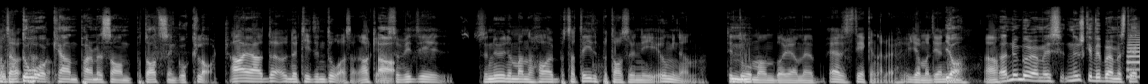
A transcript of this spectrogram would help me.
Och ta- då kan parmesanpotatisen gå klart. Ja, ja då, under tiden då. Sen. Okej, Ja. så, vi, så nu när man har satt in potatisen i ugnen, det är då man börjar med älgsteken eller? Gör man det nu? Mm. Ja, ja. nu, börjar vi, nu ska vi börja med steken.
